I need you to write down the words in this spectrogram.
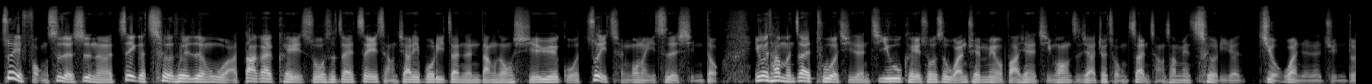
最讽刺的是呢，这个撤退任务啊，大概可以说是在这一场加利波利战争当中，协约国最成功的一次的行动，因为他们在土耳其人几乎可以说是完全没有发现的情况之下，就从战场上面撤离了九万人的军队。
